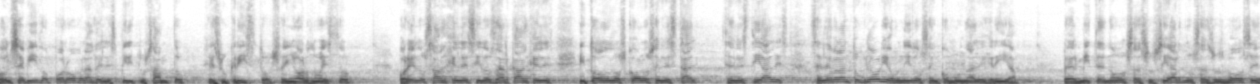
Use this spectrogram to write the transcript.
concebido por obra del Espíritu Santo, Jesucristo, Señor nuestro. Por él los ángeles y los arcángeles y todos los coros celestiales celebran tu gloria unidos en común alegría. Permítenos asociarnos a sus voces,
